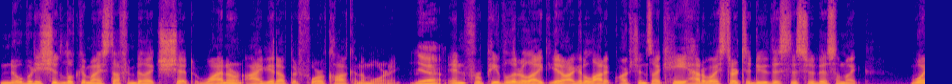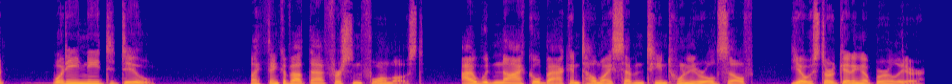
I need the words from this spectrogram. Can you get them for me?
nobody should look at my stuff and be like, shit, why don't I get up at four o'clock in the morning? Yeah. And for people that are like, you know, I get a lot of questions like, hey, how do I start to do this, this, or this? I'm like, what, what do you need to do? Like, think about that first and foremost. I would not go back and tell my 17, 20 year old self, yo, start getting up earlier.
